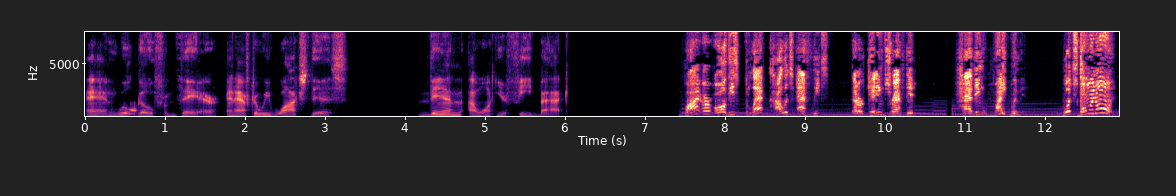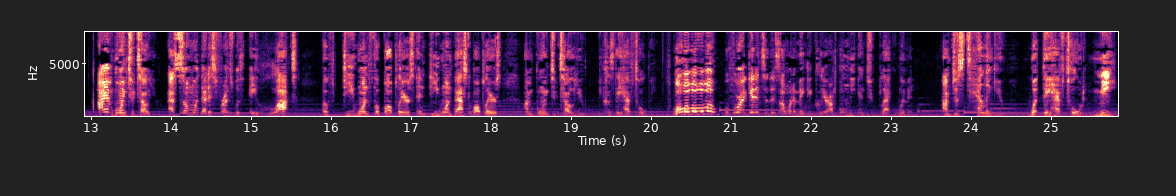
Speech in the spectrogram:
and we'll go from there. And after we watch this, then I want your feedback. Why are all these black college athletes that are getting drafted having white women? What's going on? I am going to tell you, as someone that is friends with a lot of D1 football players and D1 basketball players, I'm going to tell you because they have told me. Whoa, whoa, whoa, whoa, whoa. Before I get into this, I want to make it clear I'm only into black women. I'm just telling you what they have told me.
